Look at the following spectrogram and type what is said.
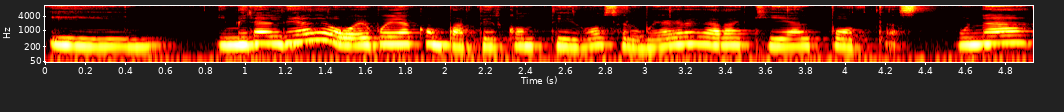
Y, mira, el día de hoy voy a compartir contigo, se lo voy a agregar aquí al podcast, una,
